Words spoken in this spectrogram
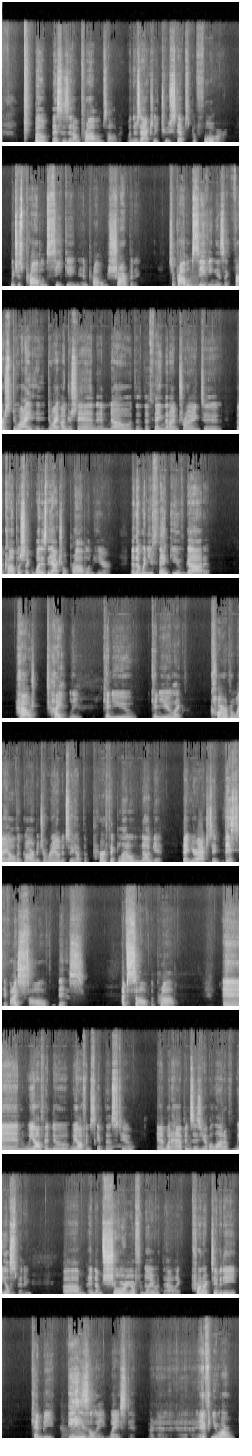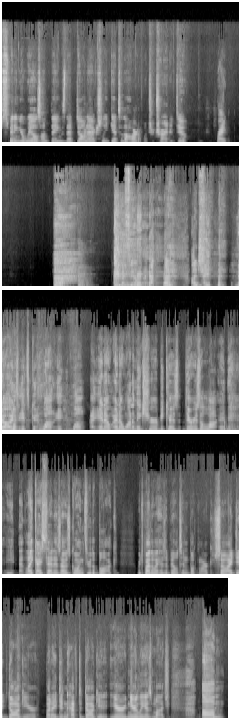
boom, this is it. I'm problem solving when there's actually two steps before, which is problem seeking and problem sharpening. So problem mm-hmm. seeking is like first, do I do I understand and know the, the thing that I'm trying to accomplish? Like what is the actual problem here? And then when you think you've got it, how tightly can you can you like carve away all the garbage around it so you have the perfect little nugget that you're actually saying, this, if I solve this, I've solved the problem and we often do we often skip those two. And what happens is you have a lot of wheel spinning. Um, and i'm sure you're familiar with that. Like productivity can be easily wasted uh, if you are spinning your wheels on things that don't actually get to the heart of what you're trying to do. Right I feel. I just, no, it's it's good. Well, it, well, and I and I want to make sure because there is a lot. Like I said, as I was going through the book, which by the way has a built-in bookmark, so I did dog ear, but I didn't have to dog ear nearly as much. Um,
